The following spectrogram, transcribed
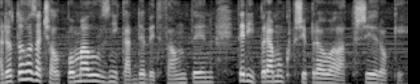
A do toho začal pomalu vznikat debit Fountain, který Pramuk připravovala tři roky.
